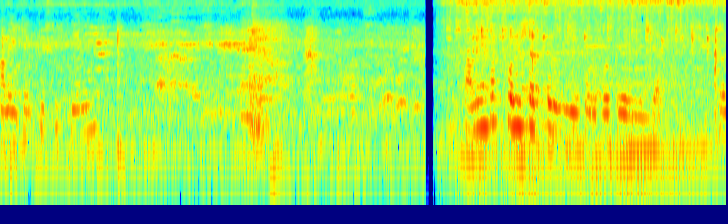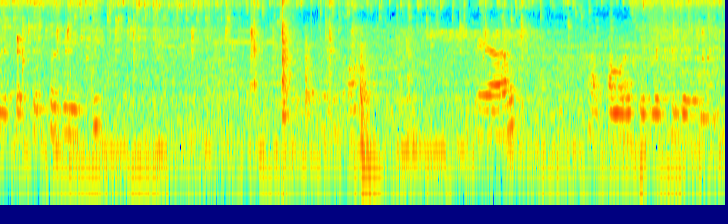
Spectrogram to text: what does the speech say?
আর এটা একটু শুকিয়ে নিই। আমি এখন সরিষার তেল দিয়ে করব তেহরিটা সরিষার তেলটা দিয়েছি। পেঁয়াজ আর কামড়ের তেল একটু দেবো। না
